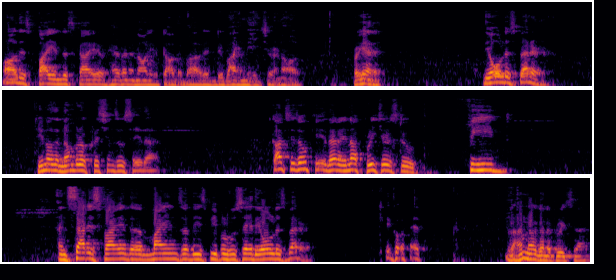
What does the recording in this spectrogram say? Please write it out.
all this pie in the sky of heaven and all you talk about and divine nature and all. Forget it. The old is better. Do you know the number of Christians who say that? God says, okay, there are enough preachers to feed and satisfy the minds of these people who say the old is better. Okay, go ahead. I'm not going to preach that.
